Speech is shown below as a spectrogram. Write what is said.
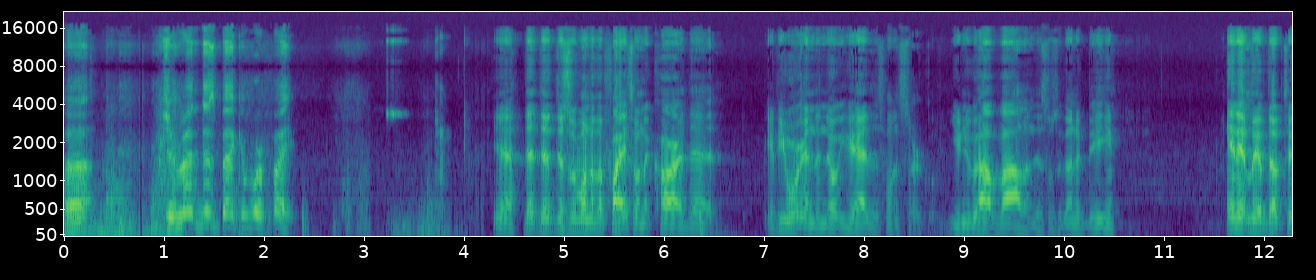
Uh, tremendous back and forth fight. Yeah, th- th- this was one of the fights on the card that, if you were in the know, you had this one circled. You knew how violent this was going to be, and it lived up to.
